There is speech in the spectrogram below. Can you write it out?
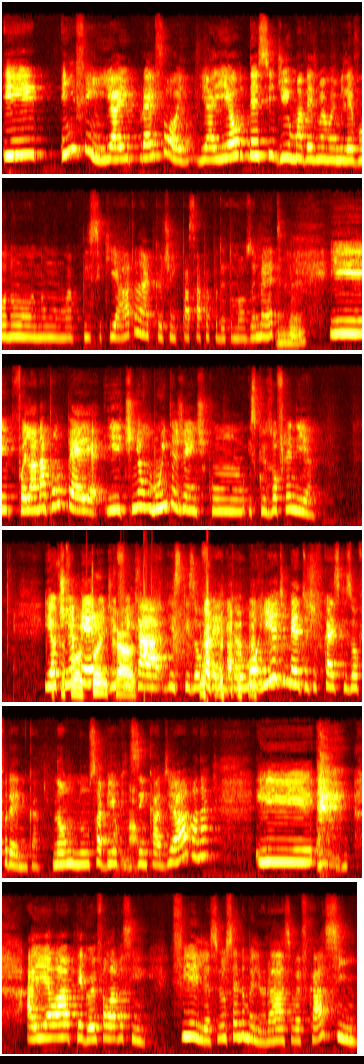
E, enfim, e aí por aí foi. E aí eu decidi, uma vez minha mãe me levou no, numa psiquiatra, né? Porque eu tinha que passar para poder tomar os remédios. E foi lá na Pompeia. E tinha muita gente com esquizofrenia. E eu Você tinha falou, "Tô medo de casa." ficar esquizofrênica. Eu morria de medo de ficar esquizofrênica. Não, não sabia o que desencadeava, né? E aí ela pegou e falava assim: Filha, se você não melhorar, você vai ficar assim.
